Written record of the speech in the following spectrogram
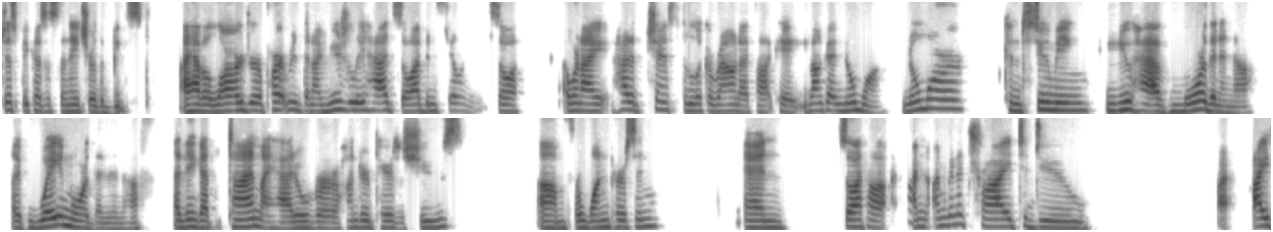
just because it's the nature of the beast. I have a larger apartment than I've usually had, so I've been filling it. So uh, when I had a chance to look around, I thought, okay, Ivanka, no more. no more consuming. You have more than enough, like way more than enough. I think at the time I had over a hundred pairs of shoes um, for one person, and so I thought I'm I'm going to try to do. I,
